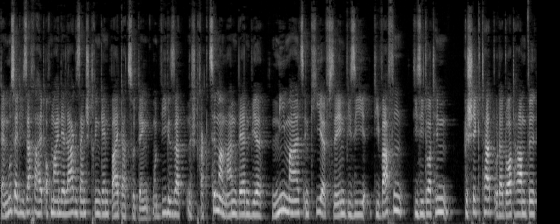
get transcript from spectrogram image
dann muss er die Sache halt auch mal in der Lage sein, stringent weiterzudenken. Und wie gesagt, eine Strack Zimmermann werden wir niemals in Kiew sehen, wie sie die Waffen, die sie dorthin geschickt hat oder dort haben will,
